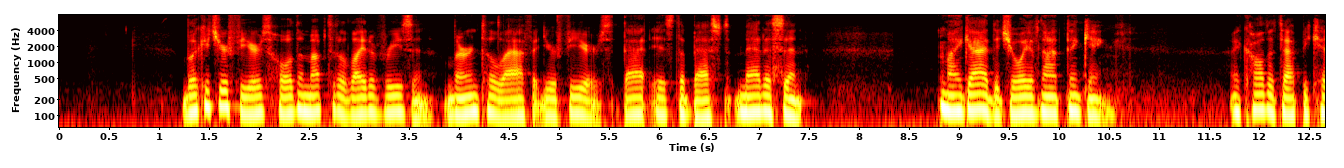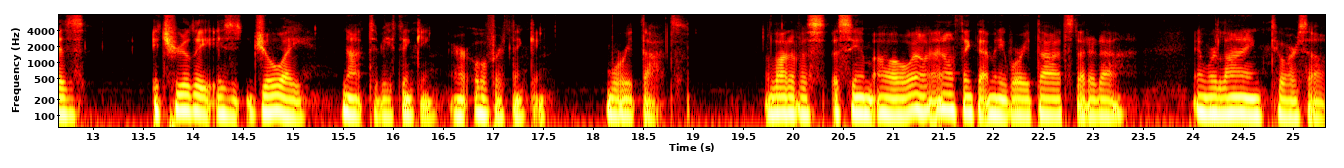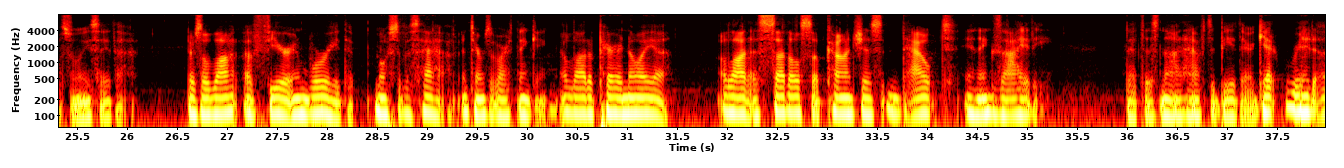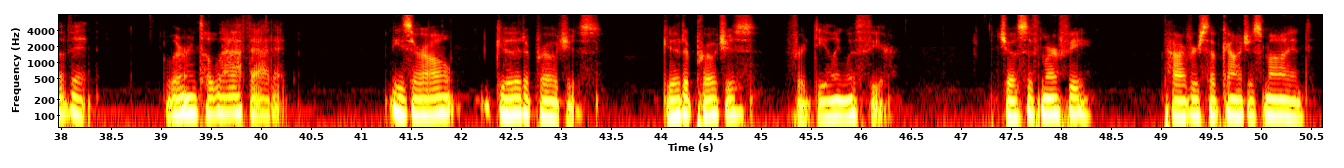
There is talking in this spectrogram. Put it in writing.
Look at your fears, hold them up to the light of reason. Learn to laugh at your fears. That is the best medicine. My God, the joy of not thinking. I called it that because it truly is joy not to be thinking or overthinking worried thoughts. A lot of us assume, oh, well, I don't think that many worried thoughts, da da da. And we're lying to ourselves when we say that. There's a lot of fear and worry that most of us have in terms of our thinking, a lot of paranoia, a lot of subtle subconscious doubt and anxiety that does not have to be there. Get rid of it. Learn to laugh at it. These are all good approaches. Good approaches for dealing with fear. Joseph Murphy, Power of Your Subconscious Mind.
